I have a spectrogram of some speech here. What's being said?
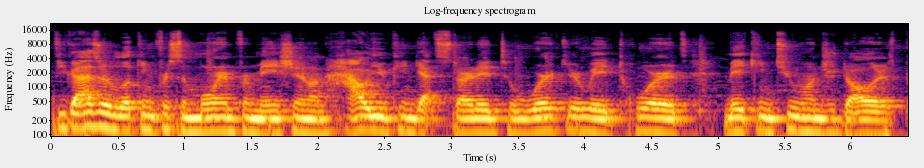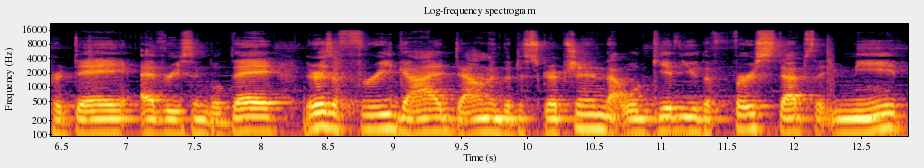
If you guys are looking for some more information on how you can get started to work your way towards making $200 per day every single day, there is a free guide down in the description that will give you the first steps that you need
